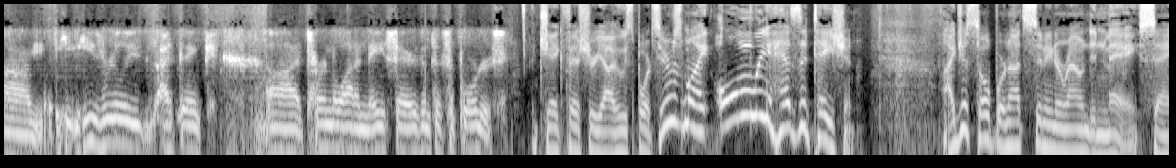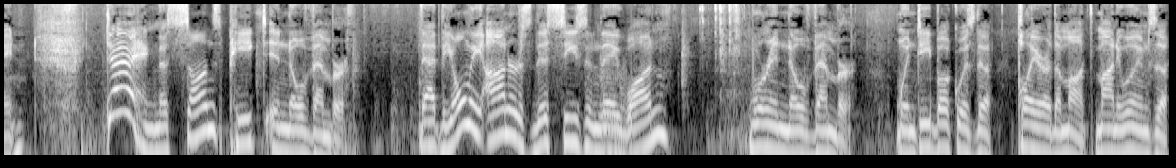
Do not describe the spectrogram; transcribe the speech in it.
um, he, he's really, I think, uh, Uh, turned a lot of naysayers into supporters. Jake Fisher, Yahoo Sports. Here's my only hesitation. I just hope we're not sitting around in May saying, dang, the Suns peaked in November. That the only honors this season they won were in November when D Book was the player of the month, Monty Williams the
